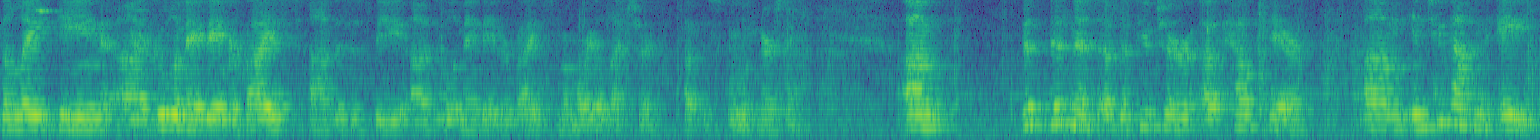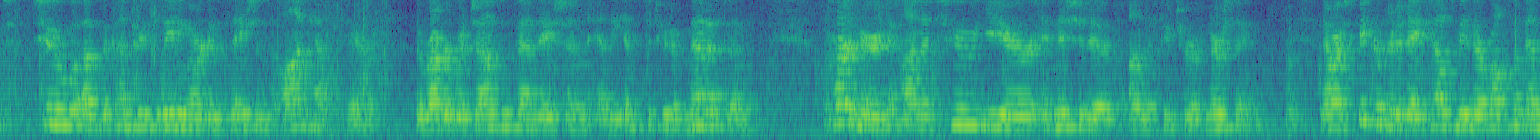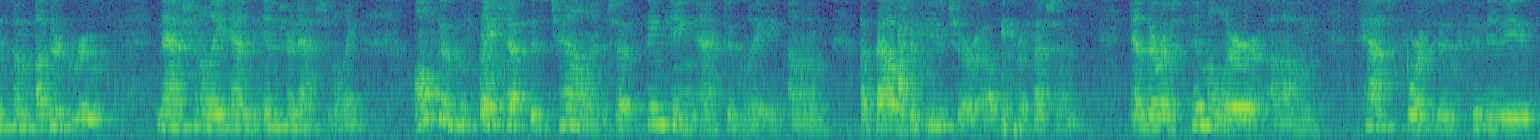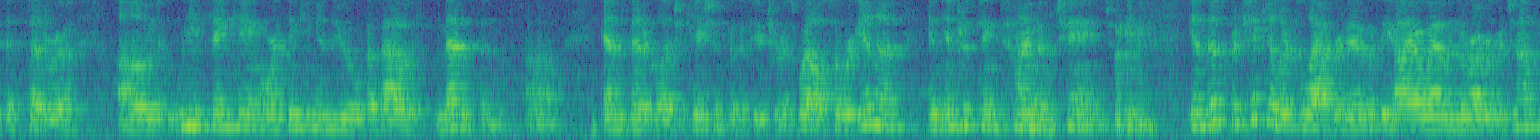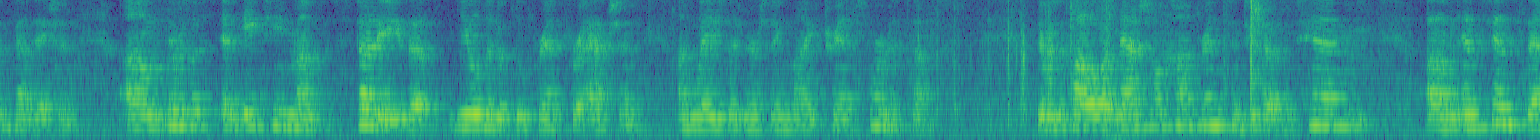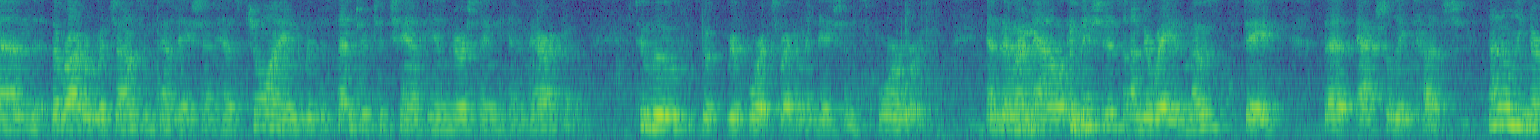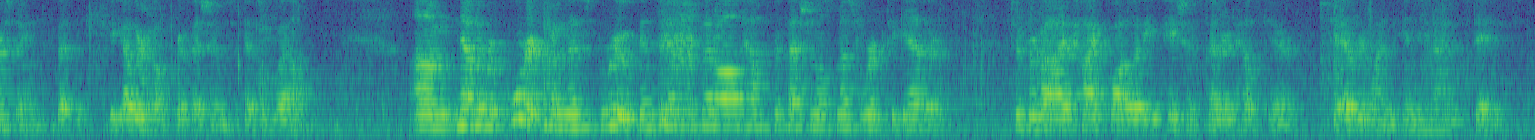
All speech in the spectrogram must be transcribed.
the late Dean uh, Zula Mae Baber Bice. Uh, this is the uh, Zula Mae Baber Bice Memorial Lecture of the School of Nursing. Um, this business of the future of healthcare um, in 2008, two of the country's leading organizations on healthcare, the Robert Wood Johnson Foundation and the Institute of Medicine, partnered on a two-year initiative on the future of nursing. Now, our speaker for today tells me there have also been some other groups, nationally and internationally, also who've picked up this challenge of thinking actively um, about the future of the profession. And there are similar um, task forces, committees, et cetera, um, rethinking or thinking anew about medicine uh, and medical education for the future as well. So we're in a, an interesting time of change. In this particular collaborative of the IOM and the Robert Wood Johnson Foundation, um, there was a, an 18-month study that yielded a blueprint for action on ways that nursing might transform itself. There was a follow-up national conference in 2010, um, and since then, the Robert Wood Johnson Foundation has joined with the Center to Champion Nursing in America to move the report's recommendations forward. And there are now initiatives underway in most states that actually touch not only nursing, but the other health professions as well. Um, now, the report from this group insists that all health professionals must work together to provide high-quality, patient-centered health care to everyone in the United States.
